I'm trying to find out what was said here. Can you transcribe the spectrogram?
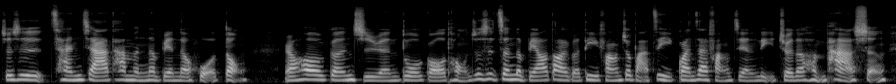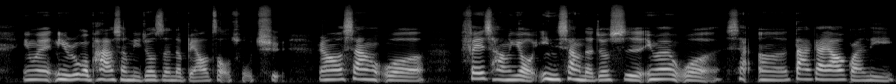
就是参加他们那边的活动，然后跟职员多沟通，就是真的不要到一个地方就把自己关在房间里，觉得很怕生，因为你如果怕生，你就真的不要走出去。然后像我非常有印象的，就是因为我下呃大概要管理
